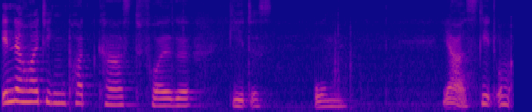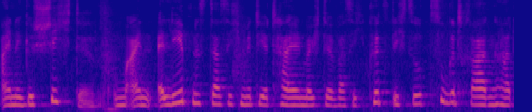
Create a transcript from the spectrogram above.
In der heutigen Podcast-Folge geht es um, ja, es geht um eine Geschichte, um ein Erlebnis, das ich mit dir teilen möchte, was sich kürzlich so zugetragen hat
